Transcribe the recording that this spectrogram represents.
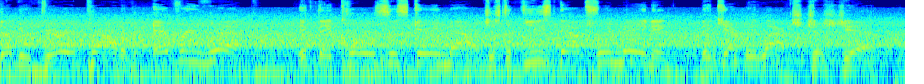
they'll be very proud of every rep if they close this game out. Just a few snaps remaining. They can't relax just yet.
